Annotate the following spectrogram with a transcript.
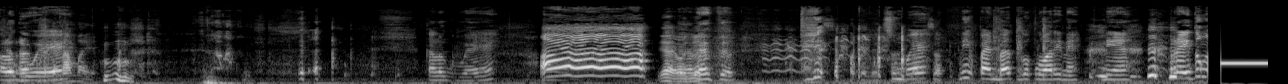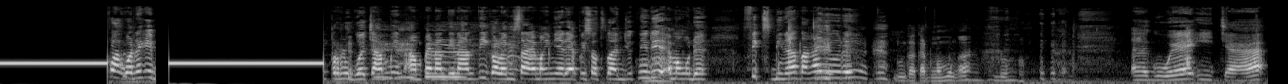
Kalau gue, ya. kalau gue, Ah! Ya, lanjut. Sumpah ya, nih pengen banget gue keluarin ya. Nih ya, Ray itu kelakuannya kayak perlu gue camin sampai nanti-nanti kalau misalnya emang ini ada episode selanjutnya dia emang udah fix binatang aja udah. Lu kakak ngomong ah. Aduh. Eh, gue Ica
